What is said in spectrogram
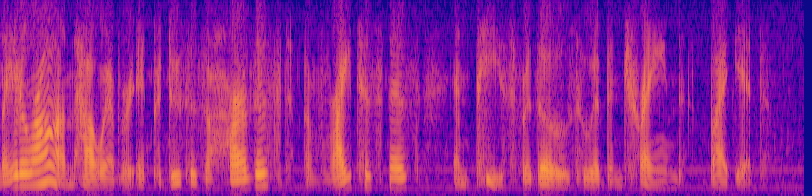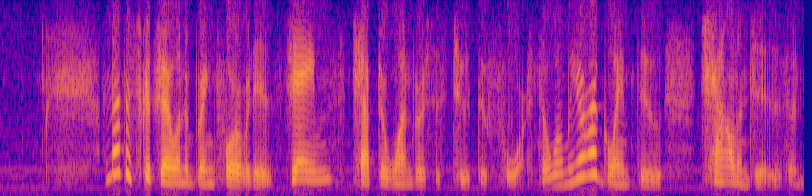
Later on, however, it produces a harvest of righteousness and peace for those who have been trained by it. Another scripture I want to bring forward is James chapter 1 verses 2 through 4. So when we are going through challenges and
